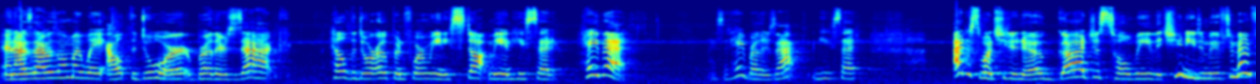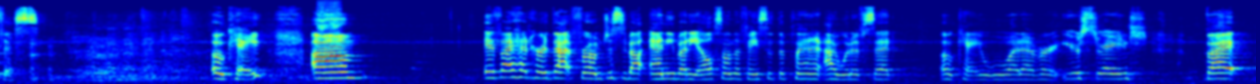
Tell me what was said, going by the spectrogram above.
and as I was on my way out the door, Brother Zach held the door open for me, and he stopped me, and he said, "Hey, Beth." I said, "Hey, Brother Zach," and he said, "I just want you to know, God just told me that you need to move to Memphis." okay. Um, if I had heard that from just about anybody else on the face of the planet, I would have said, okay, whatever, you're strange. But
